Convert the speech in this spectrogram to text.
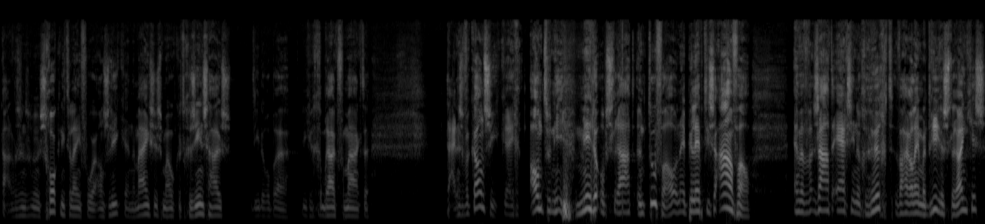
Nou, dat was een schok, niet alleen voor Angelique en de meisjes, maar ook het gezinshuis die, erop, uh, die er gebruik van maakte. Tijdens de vakantie kreeg Anthony midden op straat een toeval, een epileptische aanval. En we zaten ergens in een gehucht, er waren alleen maar drie restaurantjes,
